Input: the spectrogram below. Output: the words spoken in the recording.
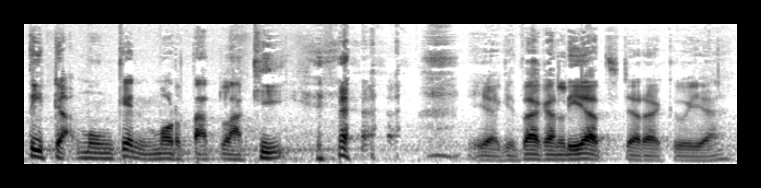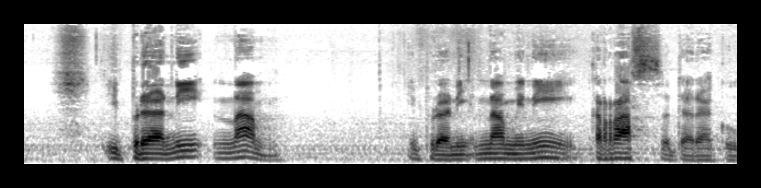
tidak mungkin murtad lagi? ya, kita akan lihat saudaraku ya. Ibrani 6. Ibrani 6 ini keras saudaraku.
